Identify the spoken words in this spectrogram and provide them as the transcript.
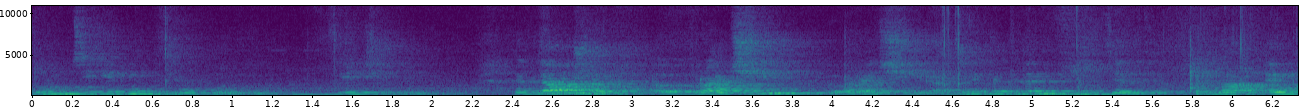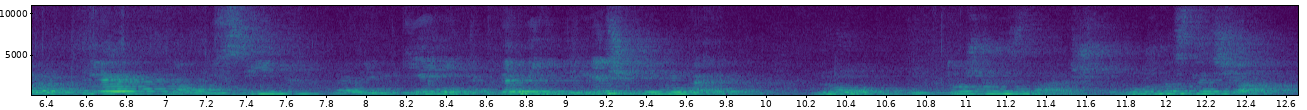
груди, ну где угодно, в печени. Тогда уже э, врачи, врачи, они тогда видят на МРТ, на УЗИ, на рентгене, когда видят и лечат именно это. Но никто же не знает, что нужно сначала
